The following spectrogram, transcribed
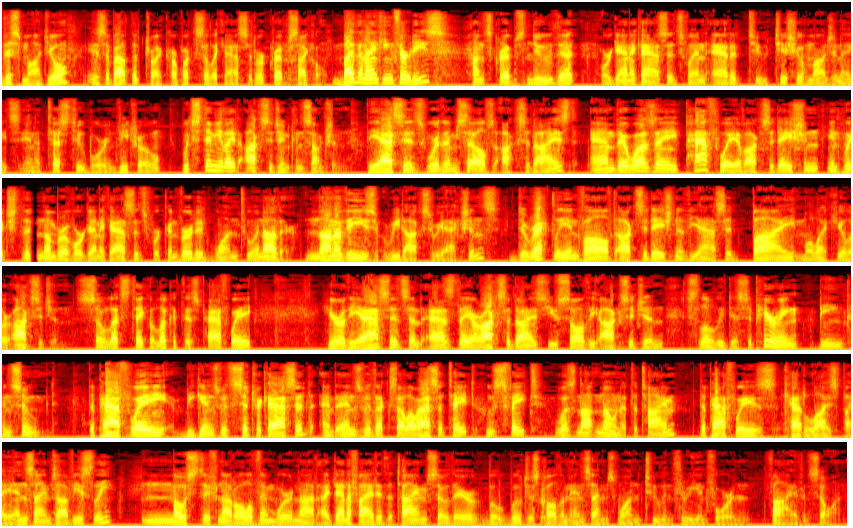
This module is about the tricarboxylic acid or Krebs cycle. By the 1930s, Hans Krebs knew that organic acids, when added to tissue homogenates in a test tube or in vitro, would stimulate oxygen consumption. The acids were themselves oxidized, and there was a pathway of oxidation in which the number of organic acids were converted one to another. None of these redox reactions directly involved oxidation of the acid by molecular oxygen. So let's take a look at this pathway here are the acids, and as they are oxidized, you saw the oxygen slowly disappearing, being consumed. The pathway begins with citric acid and ends with oxaloacetate, whose fate was not known at the time. The pathway is catalyzed by enzymes, obviously. Most, if not all of them, were not identified at the time, so we'll, we'll just call them enzymes 1, 2, and 3, and 4, and 5, and so on.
